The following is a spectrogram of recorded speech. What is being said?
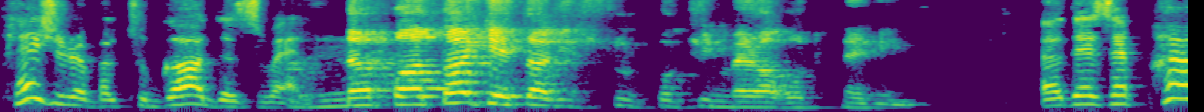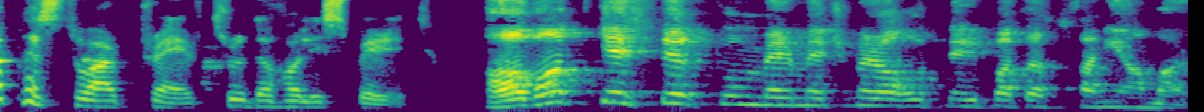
pleasurable to God as well. Նպատակ է տալիս Սուրբ Ոգին մեր աղոթքներին։ Uh, there's a purpose to our prayer through the Holy Spirit. Հավատք է ստեղծում մեր մեջ մեր աղոթների պատասխանի համար։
